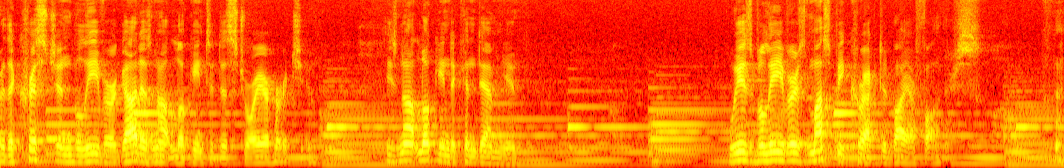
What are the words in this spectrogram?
for the Christian believer, God is not looking to destroy or hurt you. He's not looking to condemn you. We as believers must be corrected by our fathers.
